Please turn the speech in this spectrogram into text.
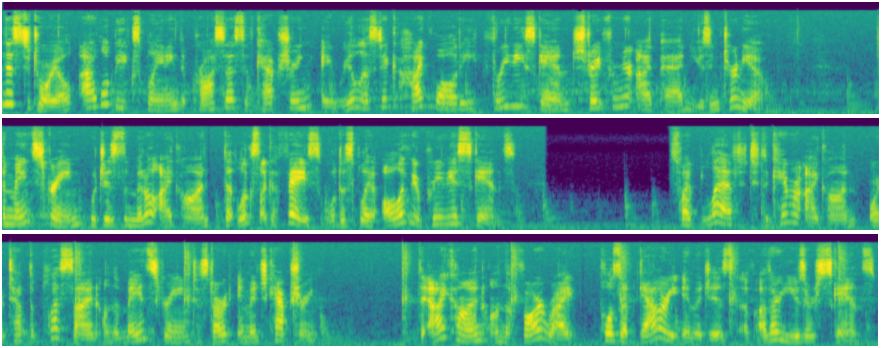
this tutorial, I will be explaining the process of capturing a realistic, high-quality 3D scan straight from your iPad using Trnio. The main screen, which is the middle icon that looks like a face, will display all of your previous scans. Swipe left to the camera icon or tap the plus sign on the main screen to start image capturing. The icon on the far right pulls up gallery images of other users' scans.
